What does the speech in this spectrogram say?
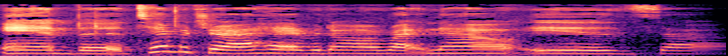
and the temperature I have it on right now is uh,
